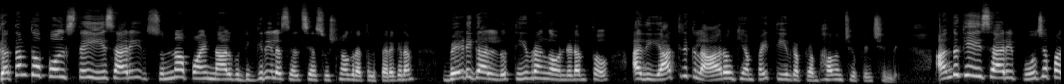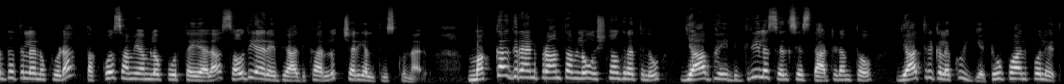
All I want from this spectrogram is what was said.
గతంతో పోల్స్తే ఈసారి సున్నా పాయింట్ నాలుగు డిగ్రీల సెల్సియస్ ఉష్ణోగ్రతలు పెరగడం వేడిగాలులు తీవ్రంగా ఉండడంతో అది యాత్రికుల ఆరోగ్యంపై తీవ్ర ప్రభావం చూపించింది. అందుకే ఈసారి పూజ పద్ధతులను కూడా తక్కువ సమయంలో పూర్తయ్యేలా సౌదీ అరేబియా అధికారులు చర్యలు తీసుకున్నారు. మక్కా గ్రాండ్ ప్రాంతంలో ఉష్ణోగ్రతలు యాభై డిగ్రీల సెల్సియస్ దాటడంతో యాత్రికులకు ఎటూ పాల్పోలేదు.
